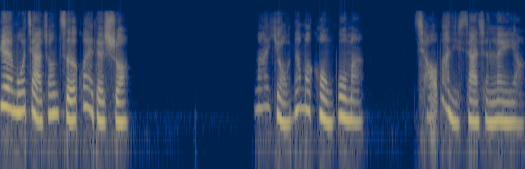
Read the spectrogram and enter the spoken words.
岳母假装责怪地说：“妈有那么恐怖吗？瞧把你吓成那样。”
